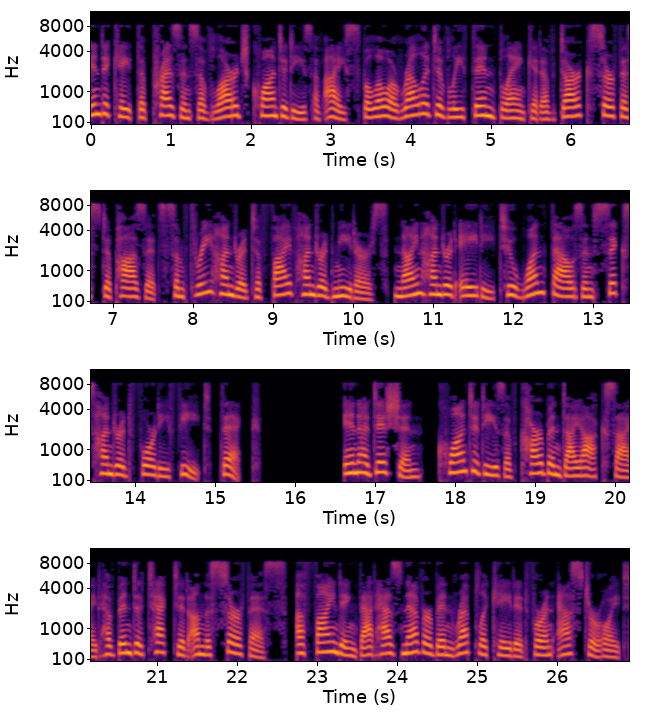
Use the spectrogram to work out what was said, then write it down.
indicate the presence of large quantities of ice below a relatively thin blanket of dark surface deposits some 300 to 500 meters 980 to 1,640 feet thick. In addition, quantities of carbon dioxide have been detected on the surface, a finding that has never been replicated for an asteroid.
